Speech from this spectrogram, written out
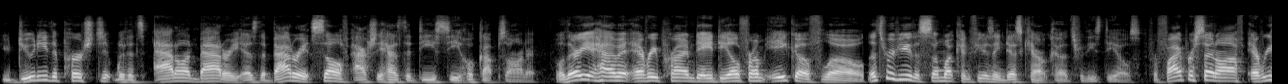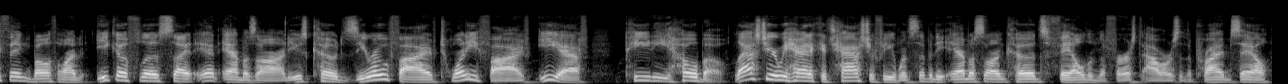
you do need to purchase it with its add on battery, as the battery itself actually has the DC hookups on it. Well, there you have it, every Prime Day deal from EcoFlow. Let's review the somewhat confusing discount codes for these deals. For 5% off everything both on EcoFlow's site and Amazon, use code 0525EF PD Hobo. Last year we had a catastrophe when some of the Amazon codes failed in the first hours of the Prime sale.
